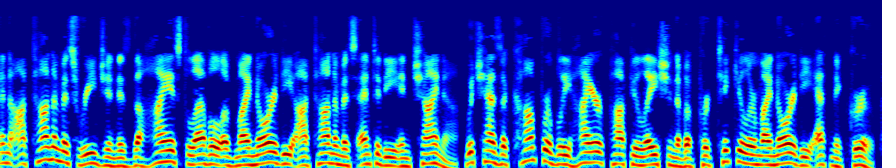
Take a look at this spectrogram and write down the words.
An autonomous region is the highest level of minority autonomous entity in China, which has a comparably higher population of a particular minority ethnic group.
